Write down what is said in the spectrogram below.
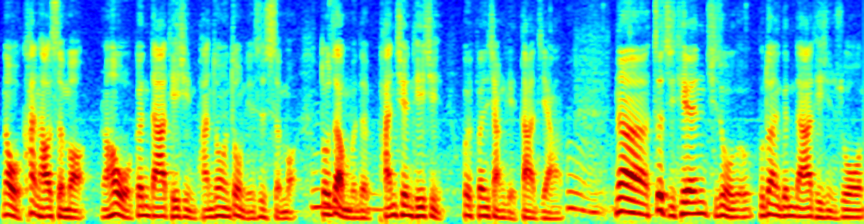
那我看好什么，然后我跟大家提醒盘中的重点是什么，都在我们的盘前提醒会分享给大家。嗯，那这几天其实我不断跟大家提醒说，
